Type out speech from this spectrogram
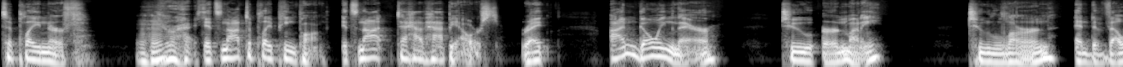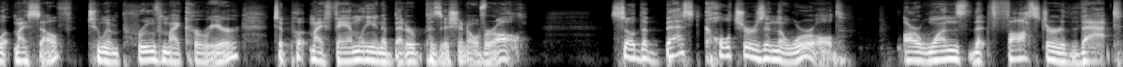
to play Nerf. Mm-hmm. Right. It's not to play ping pong. It's not to have happy hours, right? I'm going there to earn money, to learn and develop myself, to improve my career, to put my family in a better position overall. So the best cultures in the world are ones that foster that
